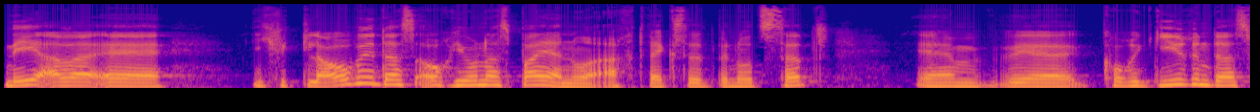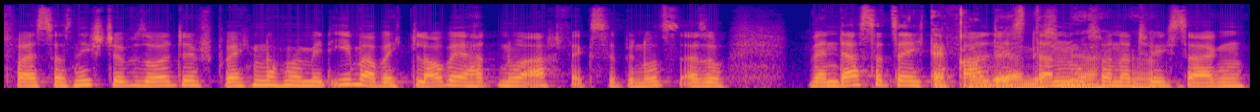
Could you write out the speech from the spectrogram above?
Nee, aber äh, ich glaube, dass auch Jonas Bayer nur acht Wechsel benutzt hat. Ähm, wir korrigieren das, falls das nicht stimmen sollte, sprechen nochmal mit ihm, aber ich glaube, er hat nur acht Wechsel benutzt. Also wenn das tatsächlich der Er Fall ist, dann mehr, muss man natürlich ja. sagen,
